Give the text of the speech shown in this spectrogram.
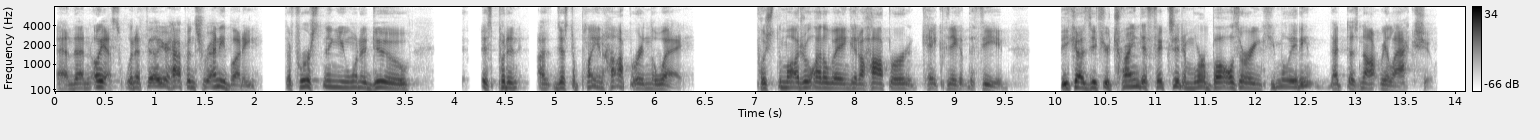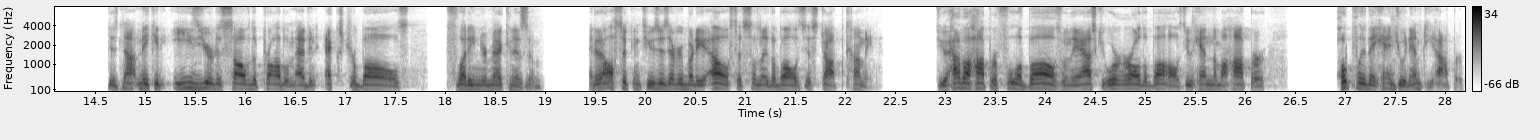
And then, oh yes, when a failure happens for anybody, the first thing you want to do is put in a, uh, just a plain hopper in the way. Push the module out of the way and get a hopper, take, take up the feed. Because if you're trying to fix it and more balls are accumulating, that does not relax you. Does not make it easier to solve the problem having extra balls flooding your mechanism. And it also confuses everybody else if suddenly the balls just stop coming. If you have a hopper full of balls, when they ask you where are all the balls, you hand them a hopper. Hopefully they hand you an empty hopper.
